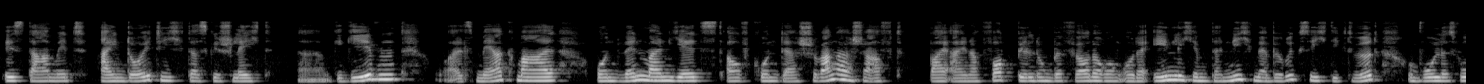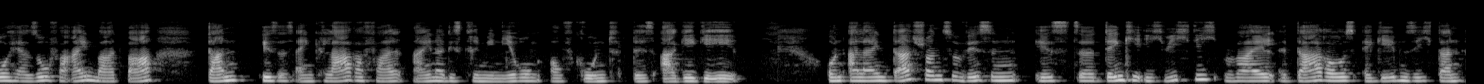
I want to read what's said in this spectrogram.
ist damit eindeutig das Geschlecht äh, gegeben als Merkmal. Und wenn man jetzt aufgrund der Schwangerschaft bei einer Fortbildung, Beförderung oder ähnlichem dann nicht mehr berücksichtigt wird, obwohl das vorher so vereinbart war, dann ist es ein klarer Fall einer Diskriminierung aufgrund des AGG. Und allein das schon zu wissen, ist, äh, denke ich, wichtig, weil daraus ergeben sich dann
